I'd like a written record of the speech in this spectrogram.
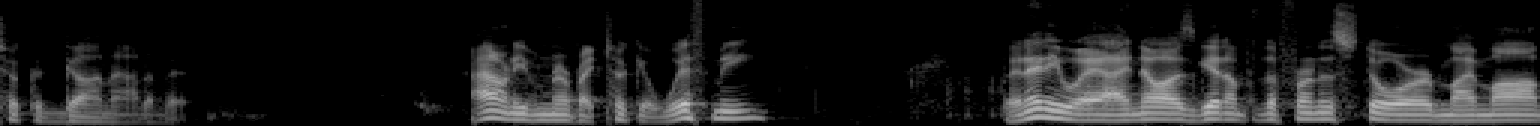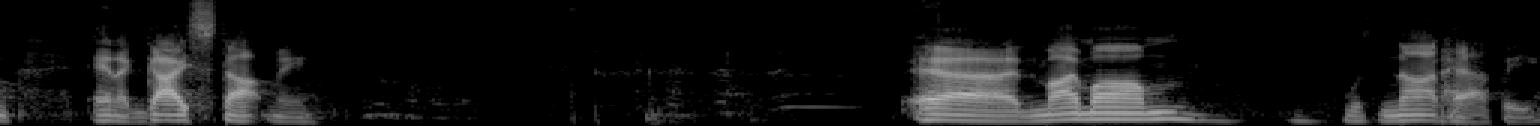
took a gun out of it. I don't even remember if I took it with me. But anyway, I know I was getting up to the front of the store, and my mom and a guy stopped me. And my mom was not happy.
